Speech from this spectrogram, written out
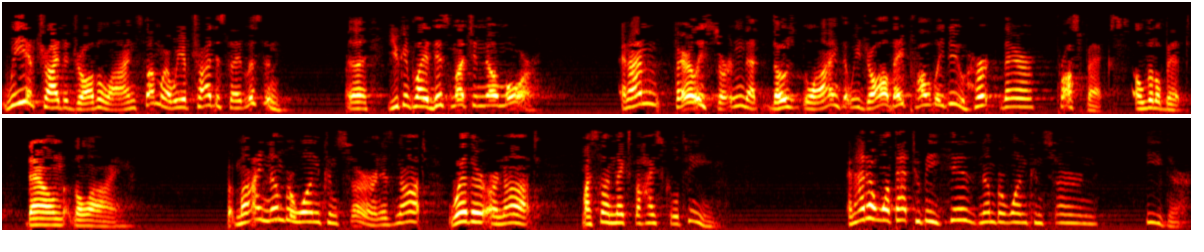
we have tried to draw the line somewhere. We have tried to say, listen, uh, you can play this much and no more. And I'm fairly certain that those lines that we draw, they probably do hurt their prospects a little bit down the line. But my number one concern is not whether or not my son makes the high school team. And I don't want that to be his number one concern either.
